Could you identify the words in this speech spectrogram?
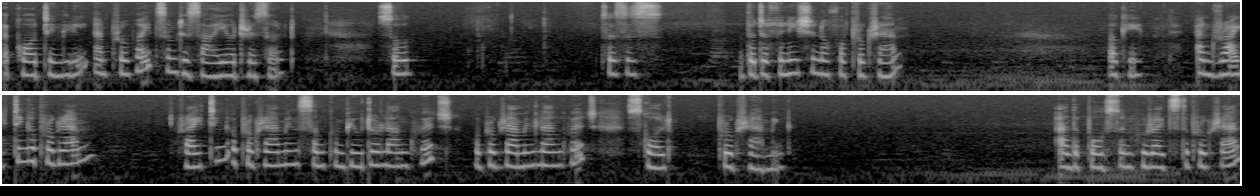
accordingly and provide some desired result. So this is the definition of a program. Okay. And writing a program writing a program in some computer language or programming language is called programming. And the person who writes the program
